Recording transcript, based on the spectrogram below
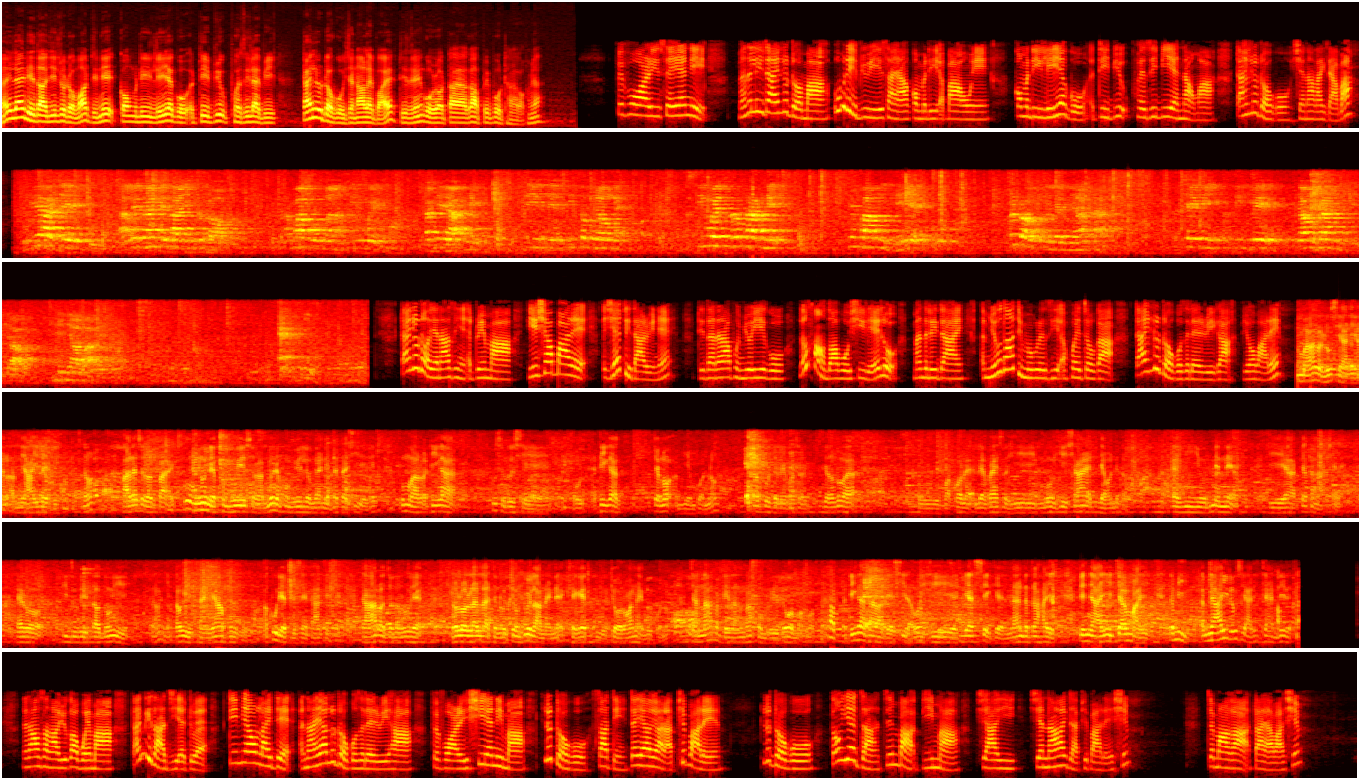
မန္တလေးတိုင်းဒေသကြီးလွှတ်တော်မှာဒီနေ့ကော်မတီ၄ရက်ကိုအတည်ပြုဖွဲ့စည်းလိုက်ပြီးတိုင်းလွှတ်တော်ကိုရန်နာလိုက်ပါတယ်ဒီသတင်းကိုတော့တာယာကပေးပို့ထားတာပါခင်ဗျာဖေဖော်ဝါရီ10ရက်နေ့မန္တလေးတိုင်းလွှတ်တော်မှာဥပဒေပြုရေးဆိုင်ရာကော်မတီအပါအဝင်ကော်မတီ၄ရက်ကိုအတည်ပြုဖွဲ့စည်းပြီးတဲ့နောက်မှာတိုင်းလွှတ်တော်ကိုရန်နာလိုက်တာပါဒုတိယအကြိမ်အလေးပိုင်းဒေသကြီးလွှတ်တော်ပထမပုံမှန်အစည်းအဝေးတတိယနေ့စီစဉ်ပြီးဆုံးလုံးနဲ့အစည်းအဝေးသုခနေ့ ကျင်းပမှုနေ့ရက်ကိုလွှတ်တော်ကိုယ်စားလှယ်များကအချိန်ပြီးအစည်းအဝေးကြောင်းကြမ်းပြကြပညာပါလေတိုင်းလွှတ်တော်ရန်နာစဉ်အတွင်းမှာရေရှားပါတဲ့အရက်ဒေသတွေနဲ့ဒေသန္တရဖွံ့ဖြိုးရေးကိုလှုပ်ဆောင်သွားဖို့ရှိတယ်လို့မန္တလေးတိုင်းအမျိုးသားဒီမိုကရေစီအဖွဲ့ချုပ်ကတိုင်းလွှတ်တော်ကိုယ်စားလှယ်တွေကပြောပါတယ်ဒီ မှာကတော့လှုပ်ရှားတွေကတော့အများကြီးပဲဒီနော်။ဘာလဲဆိုတော့ကိုယ်မျိုးနယ်ဖွံ့ဖြိုးရေးဆိုတာမျိုးနယ်ဖွံ့ဖြိုးရေးလုပ်ငန်းတွေတက်တက်ရှိတယ်လေ။ဥပမာတော့အတိကခုဆိုလို့ရှိရင်ဟိုအတိကကျွန်တော်အမြင်ပေါ့နော်။ကျွန်တော်ကိုယ်တိုင်ပါဆိုကျွန်တော်တို့ကဟိုဘာကောလဲ level ဆိုရေမိုးရေရှားတဲ့ကြောင်တွေတော့အညီညိုနှစ်နဲ့ဒီကပြဿနာဖြစ်နေ။ အဲတော့ဒီသူတွေတောက်သုံးရေနော်တောက်ရေဆန်ရဖို့အခုတည်းပြင်ဆင်ထားတယ်။ဒါကတော့ကျွန်တော်တို့ရဲ့လောလောလတ်လတ်ကျွန်တော်ကြုံတွေ့လာနိုင်တဲ့အခက်အခဲတစ်ခုကိုကျော်လွှားနိုင်မှုပေါ့နော်။ဂျန်နာကဒေသနာကွန်ပဏီလောက်ရမှာပေါ့။အဓိကထားတာရှိတာဟိုရေလျှက်စစ်ကလန်ဒတာရေးပညာရေးကျန်းမာရေးတမိအများကြီးလုံးစရာကြီးကြံသေးတယ်2015ရွေးကောက်ပွဲမှာတိုင်းဒေသကြီးအတွက်တင်မြှောက်လိုက်တဲ့အနာရလွှတ်တော်ကိုယ်စားလှယ်တွေဟာဖေဖော်ဝါရီ10ရက်နေ့မှာလွှတ်တော်ကိုစတင်တက်ရောက်ရတာဖြစ်ပါတယ်။လွှတ်တော်ကို 3ရက်ကြာကျင်းပပြီးမှ ယာယီရန်နာလိုက်တာ ဖြစ်ပါတယ်ရှင်။ကျမကတာယာပါရှင်။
